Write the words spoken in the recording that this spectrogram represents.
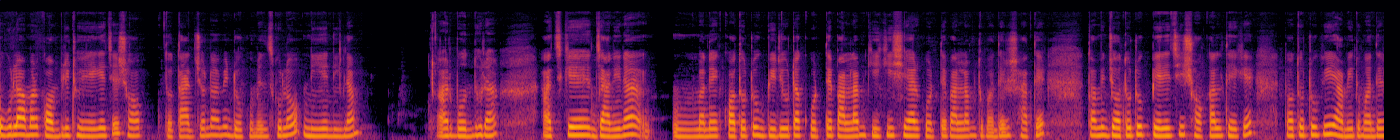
ওগুলো আমার কমপ্লিট হয়ে গেছে সব, তো তার জন্য আমি ডকুমেন্টসগুলো নিয়ে নিলাম। আর বন্ধুরা, আজকে জানি না মানে কতটুক ভিডিওটা করতে পারলাম, কি কি শেয়ার করতে পারলাম তোমাদের সাথে। তো আমি যতটুক পেরেছি সকাল থেকে, ততটুকুই আমি তোমাদের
